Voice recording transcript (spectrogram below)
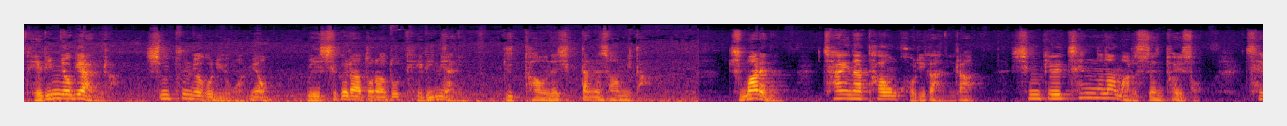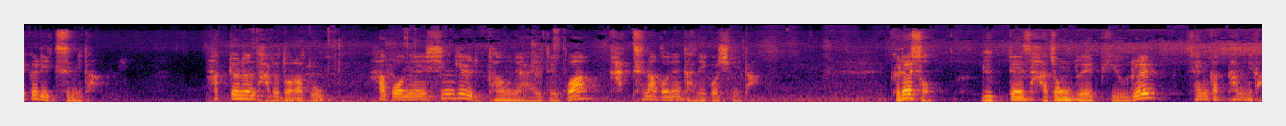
대림역이 아니라 신풍역을 이용하며 외식을 하더라도 대림이 아닌 뉴타운의 식당에서 합니다. 주말에는 차이나타운 거리가 아니라 신길 책문화마루센터에서 책을 읽습니다. 학교는 다르더라도 학원은 신길 뉴타운의 아이들과 같은 학원에 다닐 것입니다. 그래서 6대4 정도의 비율을 생각합니다.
